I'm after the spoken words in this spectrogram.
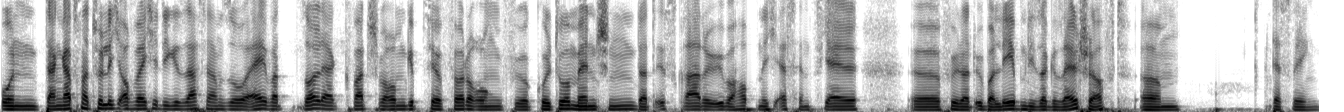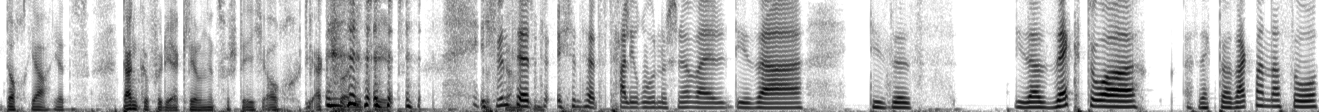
und dann gab's natürlich auch welche, die gesagt haben so, ey, was soll der Quatsch, warum gibt's hier Förderung für Kulturmenschen? Das ist gerade überhaupt nicht essentiell äh, für das Überleben dieser Gesellschaft. Ähm, deswegen, doch, ja, jetzt danke für die Erklärung, jetzt verstehe ich auch die Aktualität. Ich finde es ja, ich find's ja total ironisch, ne, weil dieser, dieses, dieser Sektor, Sektor sagt man das so,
